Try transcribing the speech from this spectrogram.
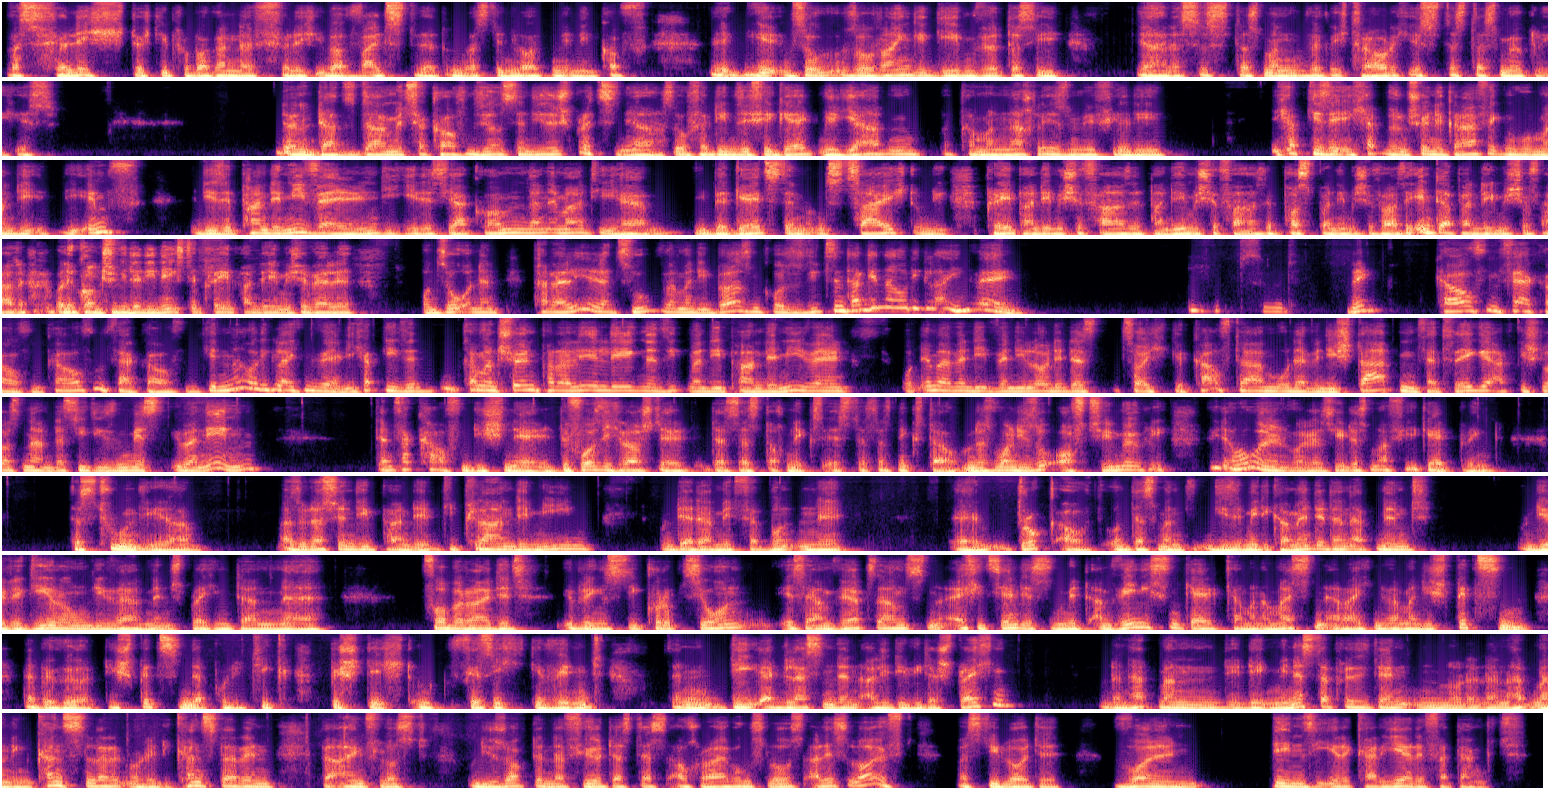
was völlig durch die Propaganda völlig überwalzt wird und was den Leuten in den Kopf äh, so, so reingegeben wird, dass sie, ja, das ist, dass man wirklich traurig ist, dass das möglich ist. Dann, damit verkaufen sie uns denn diese Spritzen. Ja, so verdienen sie viel Geld, Milliarden. Da kann man nachlesen, wie viel die. Ich habe diese, ich habe so schöne Grafiken, wo man die die Impf diese Pandemiewellen, die jedes Jahr kommen, dann immer, die Herr die Bill Gates denn uns zeigt und die präpandemische Phase, pandemische Phase, postpandemische Phase, interpandemische Phase und dann kommt schon wieder die nächste präpandemische Welle und so und dann parallel dazu, wenn man die Börsenkurse sieht, sind da genau die gleichen Wellen. Absurd. Ne? Kaufen, verkaufen, kaufen, verkaufen. Genau die gleichen Wellen. Ich habe diese, kann man schön parallel legen, dann sieht man die Pandemiewellen Und immer wenn die, wenn die Leute das Zeug gekauft haben oder wenn die Staaten Verträge abgeschlossen haben, dass sie diesen Mist übernehmen, dann verkaufen die schnell, bevor sich herausstellt, dass das doch nichts ist, dass das nichts taugt. Und das wollen die so oft wie möglich wiederholen, weil das jedes Mal viel Geld bringt. Das tun die ja. Also das sind die, Pandem die Plandemien und der damit verbundene äh, Druck auf und dass man diese Medikamente dann abnimmt und die Regierungen, die werden entsprechend dann äh, vorbereitet. Übrigens, die Korruption ist ja am wirksamsten, effizientesten. Mit am wenigsten Geld kann man am meisten erreichen, wenn man die Spitzen der Behörden, die Spitzen der Politik besticht und für sich gewinnt. Denn die entlassen dann alle, die widersprechen. Und dann hat man den Ministerpräsidenten oder dann hat man den Kanzler oder die Kanzlerin beeinflusst. Und die sorgt dann dafür, dass das auch reibungslos alles läuft, was die Leute wollen, denen sie ihre Karriere verdankt.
